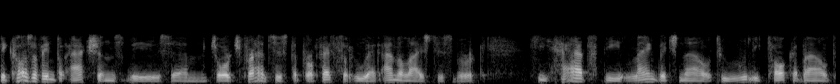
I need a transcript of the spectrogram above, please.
because of interactions with um, George Francis, the professor who had analyzed his work, he had the language now to really talk about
